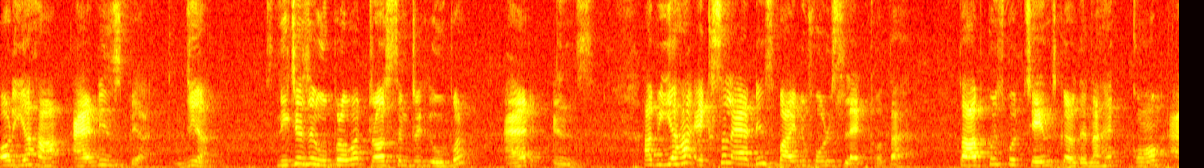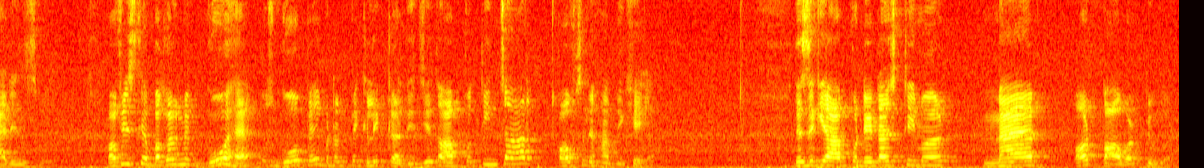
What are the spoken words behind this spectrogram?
और यहाँ एडिंस पे आए। जी हाँ नीचे से ऊपर होगा ट्रस्ट सेंटर के ऊपर एड इंस अब यहाँ Excel add ins by default select होता है तो आपको इसको चेंज कर देना है कॉम एड इंस में। फिर इसके बगल में गो है, उस गो पे बटन पे क्लिक कर दीजिए तो आपको तीन चार ऑप्शन यहाँ दिखेगा। जैसे कि आपको डेटा स्टीमर मैप और पावर पिवर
